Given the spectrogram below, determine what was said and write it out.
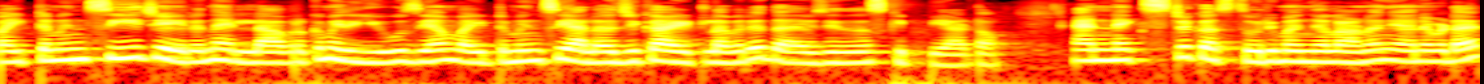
വൈറ്റമിൻ സി ചേരുന്ന എല്ലാവർക്കും ഇത് യൂസ് ചെയ്യാം. വൈറ്റമിൻ സി അലർജിക് ആയിട്ടുള്ളവർ ദയവ് ചെയ്ത് സ്കിപ്പ് ചെയ്യാം കേട്ടോ ആൻഡ് നെക്സ്റ്റ് കസ്തൂരി മഞ്ഞളാണ്. ഞാനിവിടെ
